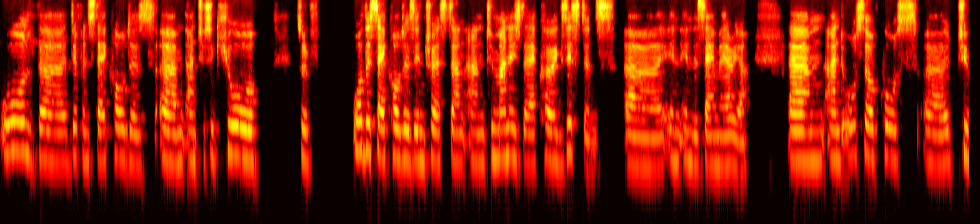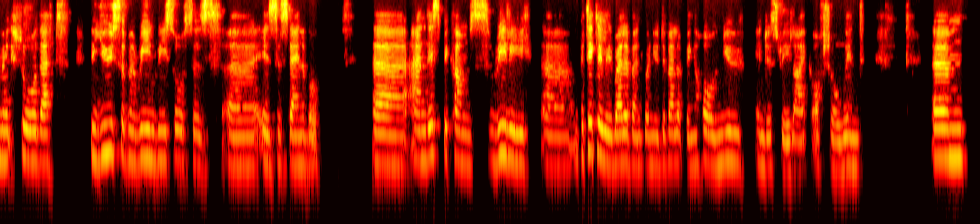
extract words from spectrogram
all the different stakeholders um, and to secure sort of all the stakeholders' interests and, and to manage their coexistence uh, in, in the same area. Um, and also, of course, uh, to make sure that the use of marine resources uh, is sustainable. Uh, and this becomes really uh, particularly relevant when you're developing a whole new industry like offshore wind. Um,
